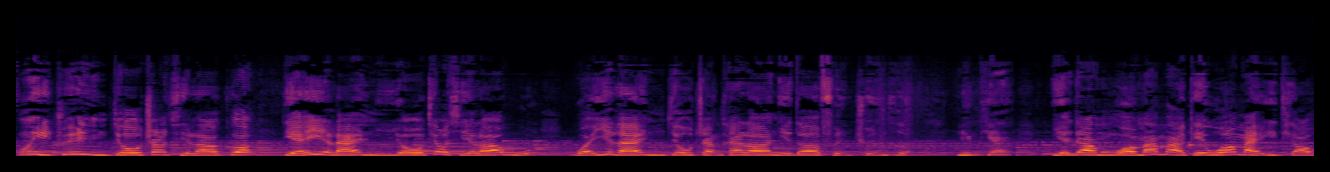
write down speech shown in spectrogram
风一吹，你就唱起了歌；蝶一来，你又跳起了舞；我一来，你就展开了你的粉裙子。明天也让我妈妈给我买一条。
